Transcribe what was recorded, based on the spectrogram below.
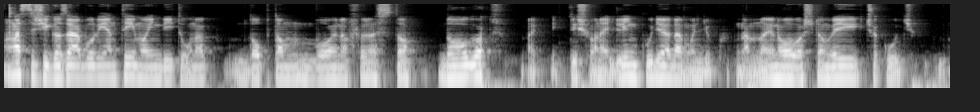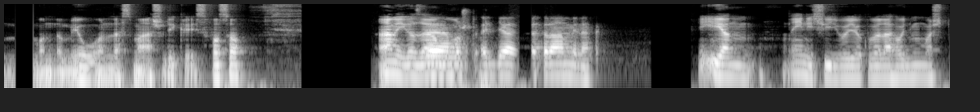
ezt is igazából ilyen témaindítónak dobtam volna föl ezt a dolgot, meg itt is van egy link ugye, de mondjuk nem nagyon olvastam végig, csak úgy mondom, jó van, lesz második rész fasza. Ám De igazából... most egyáltalán minek? Igen, én is így vagyok vele, hogy most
